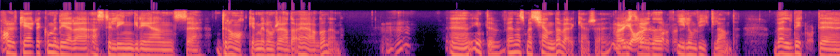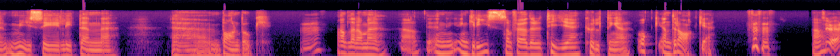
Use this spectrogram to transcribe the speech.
för övrigt kan jag rekommendera Astrid Lindgrens eh, Draken med de röda ögonen. Mm -hmm. Eh, inte hennes mest kända verk kanske. Nej, Illustrerad av Ilon Wikland. Väldigt eh, mysig liten eh, barnbok. Mm. Handlar om eh, ja, en, en gris som föder tio kultingar och en drake. ja.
